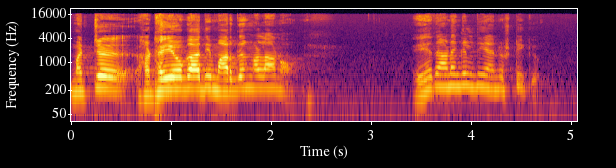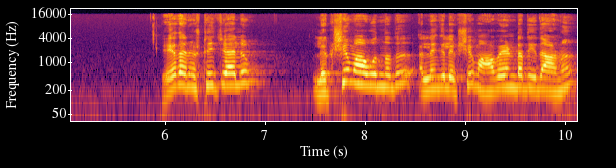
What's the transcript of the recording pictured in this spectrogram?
മറ്റ് ഹഠയോഗാദി മാർഗങ്ങളാണോ? ഏതാണെങ്കിൽ നീ അനുഷ്ഠിക്കൂ. ഏതനുഷ്ഠിച്ചാലും ലക്ഷ്യമാവുന്നത് അല്ലെങ്കിൽ ലക്ഷ്യമാവേണ്ടത് ഇതാണ്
